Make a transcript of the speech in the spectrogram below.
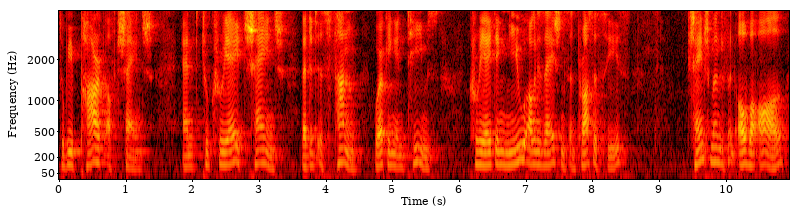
to be part of change and to create change, that it is fun working in teams, creating new organizations and processes, change management overall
